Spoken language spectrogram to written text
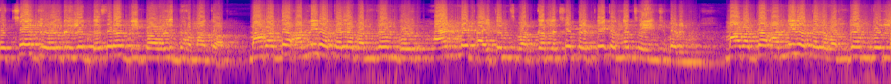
హెచ్ఆర్ జ్యువెలరీలో దసరా దీపావళి ధమాకా. మా వద్ద అన్ని రకాల one gram gold hand made items వర్కర్లచే ప్రత్యేకంగా చేయించబడును. మా వద్ద అన్ని రకాల వన్ గ్రామ్ గోల్డ్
